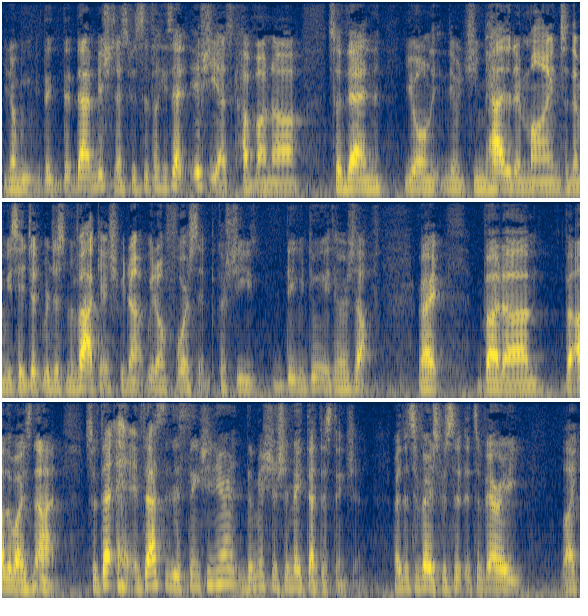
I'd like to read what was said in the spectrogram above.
you know, we, the, the, that Mishnah specifically said if she has kavana so then you only you know, she had it in mind. So then we say we're just mavakish. We don't we don't force it because she's doing it to herself, right? But um, but otherwise not. So if, that, if that's the distinction here, the Mishnah should make that distinction, right? That's a very specific. It's a very like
